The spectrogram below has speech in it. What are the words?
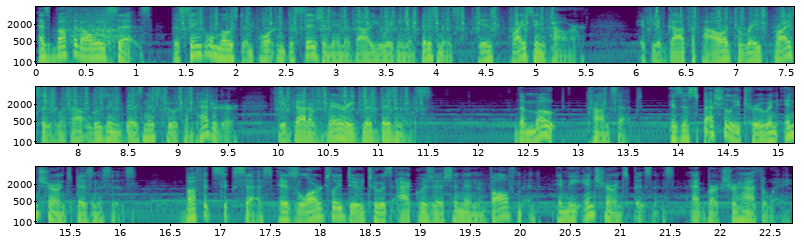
As Buffett always says, the single most important decision in evaluating a business is pricing power. If you've got the power to raise prices without losing business to a competitor, you've got a very good business. The moat concept is especially true in insurance businesses. Buffett's success is largely due to his acquisition and involvement in the insurance business at Berkshire Hathaway.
